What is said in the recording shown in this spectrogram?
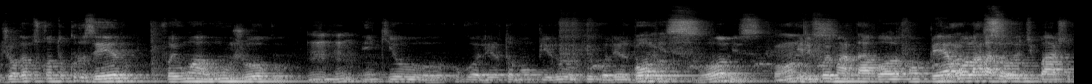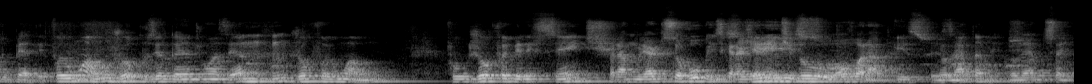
jogamos contra o Cruzeiro, foi um a um jogo uhum. em que o, o goleiro tomou um peru aqui, o goleiro Gomes. Gomes, Gomes. ele foi matar a bola com o pé, a bola, bola passou. passou. debaixo do pé dele. Foi um a um o jogo, o Cruzeiro ganhando de 1 a 0 uhum. o jogo foi um a um. O jogo foi beneficente. Para a mulher do seu Rubens, que era isso. gerente do Alvorada. Isso, exatamente. Eu lembro, eu lembro disso aí.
